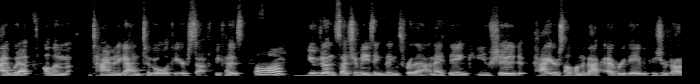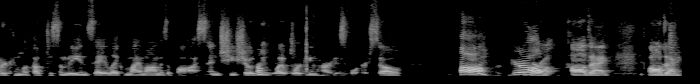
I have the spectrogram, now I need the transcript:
I would yep. tell them time and again to go look at your stuff because uh-huh. you've done such amazing things for that. And I think you should pat yourself on the back every day because your daughter can look up to somebody and say, like, my mom is a boss and she showed me what working hard is for. So, oh, girl, girl all day, all day.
